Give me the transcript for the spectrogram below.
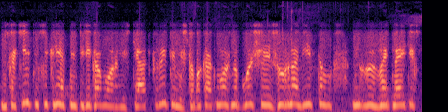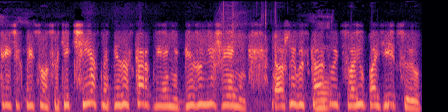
Не какие-то секретные переговоры вести, а открытыми, чтобы как можно больше журналистов на этих встречах присутствовать. И честно, без оскорблений, без унижений должны высказывать ну, свою позицию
